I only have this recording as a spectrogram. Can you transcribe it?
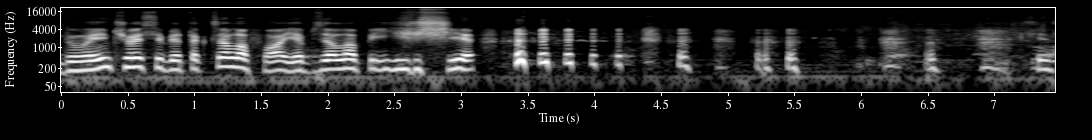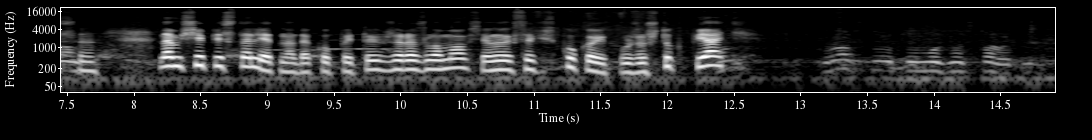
Думаю, нічого собі, так це лафа, я б взяла б її ще. Всі все. Нам ще пістолет треба купити. Той вже розламався. Ну, скільки їх уже? Штук 5? Красную то можна ставити.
